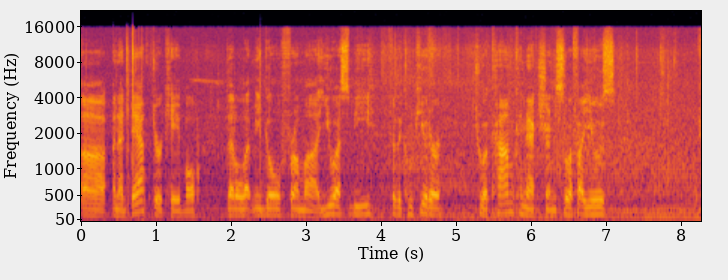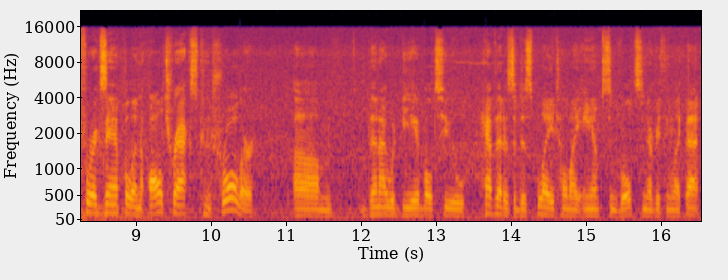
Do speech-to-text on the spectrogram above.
uh, an adapter cable that'll let me go from a USB for the computer to a COM connection. So if I use, for example, an Alltrax controller, um, then I would be able to have that as a display, tell my amps and volts and everything like that.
